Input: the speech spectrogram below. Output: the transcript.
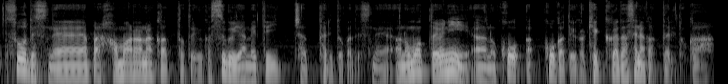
た。そうですね、やっぱりはまらなかったというか、すぐ辞めていっちゃったりとかですね、あの思ったようにあの効効果というか、結果が出せなかったりとか。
